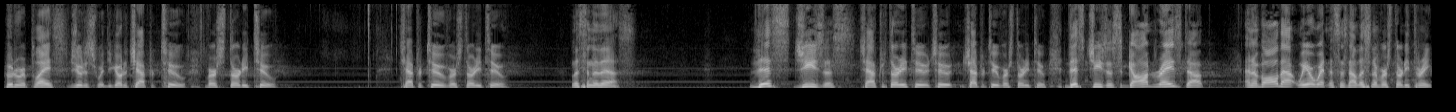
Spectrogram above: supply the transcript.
who to replace Judas with. You go to chapter 2, verse 32. Chapter 2, verse 32. Listen to this. This Jesus, chapter 32, two, chapter 2, verse 32, this Jesus God raised up and of all that we are witnesses. Now listen to verse 33.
